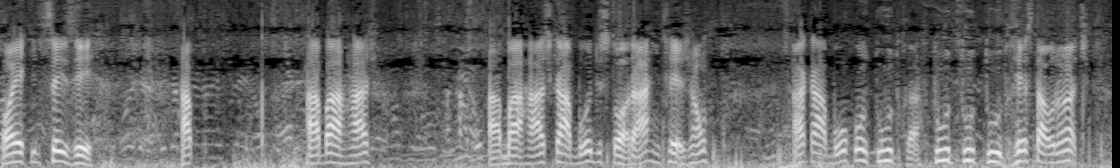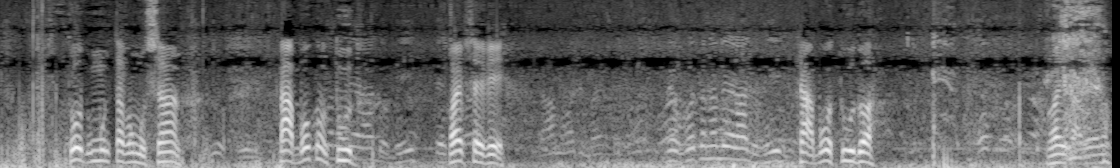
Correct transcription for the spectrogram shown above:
Olha aqui pra vocês verem. A, a barragem. A barragem acabou de estourar em feijão. Acabou com tudo, cara. Tudo, tudo, tudo. Restaurante. Todo mundo tava almoçando. Acabou com tudo. Olha pra você ver. Meu avô tá na beirada do rio. Acabou tudo, ó. Olha aí, galera.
